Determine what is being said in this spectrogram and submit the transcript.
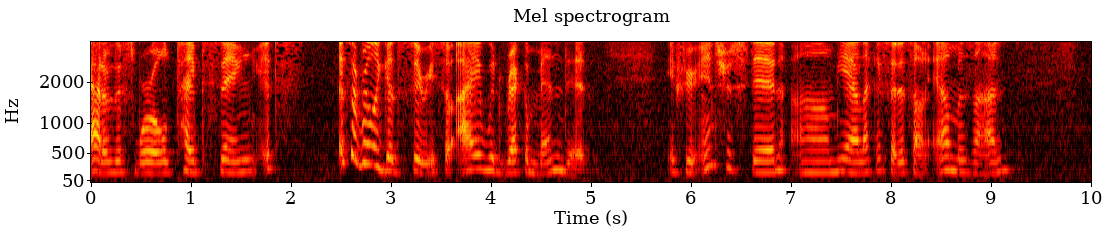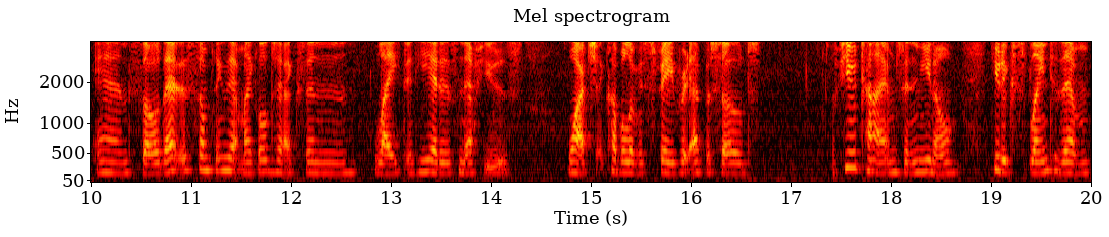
out of this world type thing. It's it's a really good series, so I would recommend it if you're interested. Um, yeah, like I said, it's on Amazon, and so that is something that Michael Jackson liked, and he had his nephews watch a couple of his favorite episodes a few times, and you know, he'd explain to them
